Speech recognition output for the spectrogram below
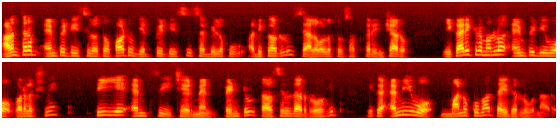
అనంతరం ఎంపీటీసీలతో పాటు జెడ్పీటీసీ సభ్యులకు అధికారులు సెలవులతో సత్కరించారు. ఈ కార్యక్రమంలో MPDO Varalakshmi PAMC chairman Pentu తహసీల్దార్ రోహిత్ ఇక ఎంఈఓ మనుకుమార్ తదితరులు ఉన్నారు.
